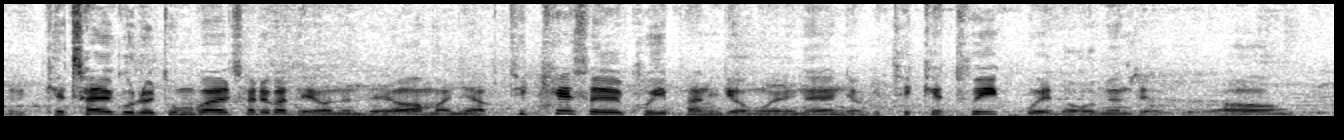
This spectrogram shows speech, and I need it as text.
네, 개찰구를 통과할 차례가 되었는데요. 만약 티켓을 구입한 경우에는 여기 티켓 투입구에 넣으면 되고요.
